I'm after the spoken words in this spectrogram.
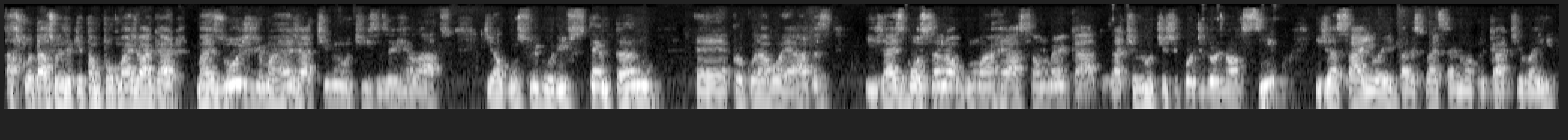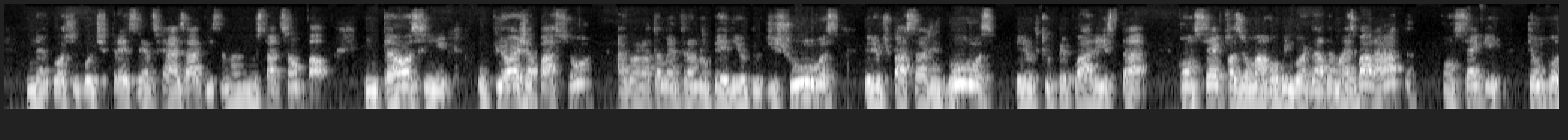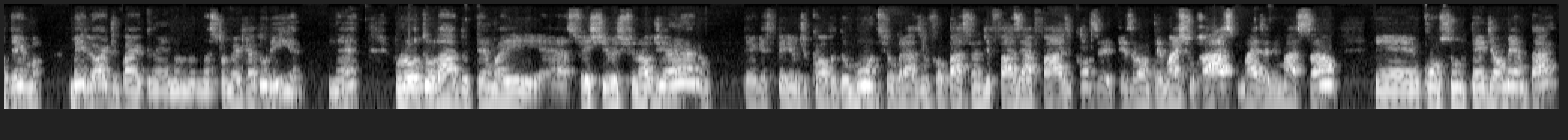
as cotações aqui estão um pouco mais devagar, mas hoje de manhã já tive notícias aí, relatos de alguns frigoríficos tentando é, procurar boiadas e já esboçando alguma reação no mercado. Já tive notícia de boi de 295 e já saiu aí, parece que vai sair num aplicativo aí, um negócio de boi de 300 reais à vista no, no estado de São Paulo. Então, assim, o pior já passou, agora nós estamos entrando num período de chuvas, período de passagens boas, período que o pecuarista consegue fazer uma roupa engordada mais barata, consegue ter um poder melhor de barganha na sua mercadoria, né? Por outro lado, temos aí é, as festivas de final de ano, pega esse período de Copa do Mundo, se o Brasil for passando de fase a fase, com certeza vão ter mais churrasco, mais animação, é, o consumo tende a aumentar.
